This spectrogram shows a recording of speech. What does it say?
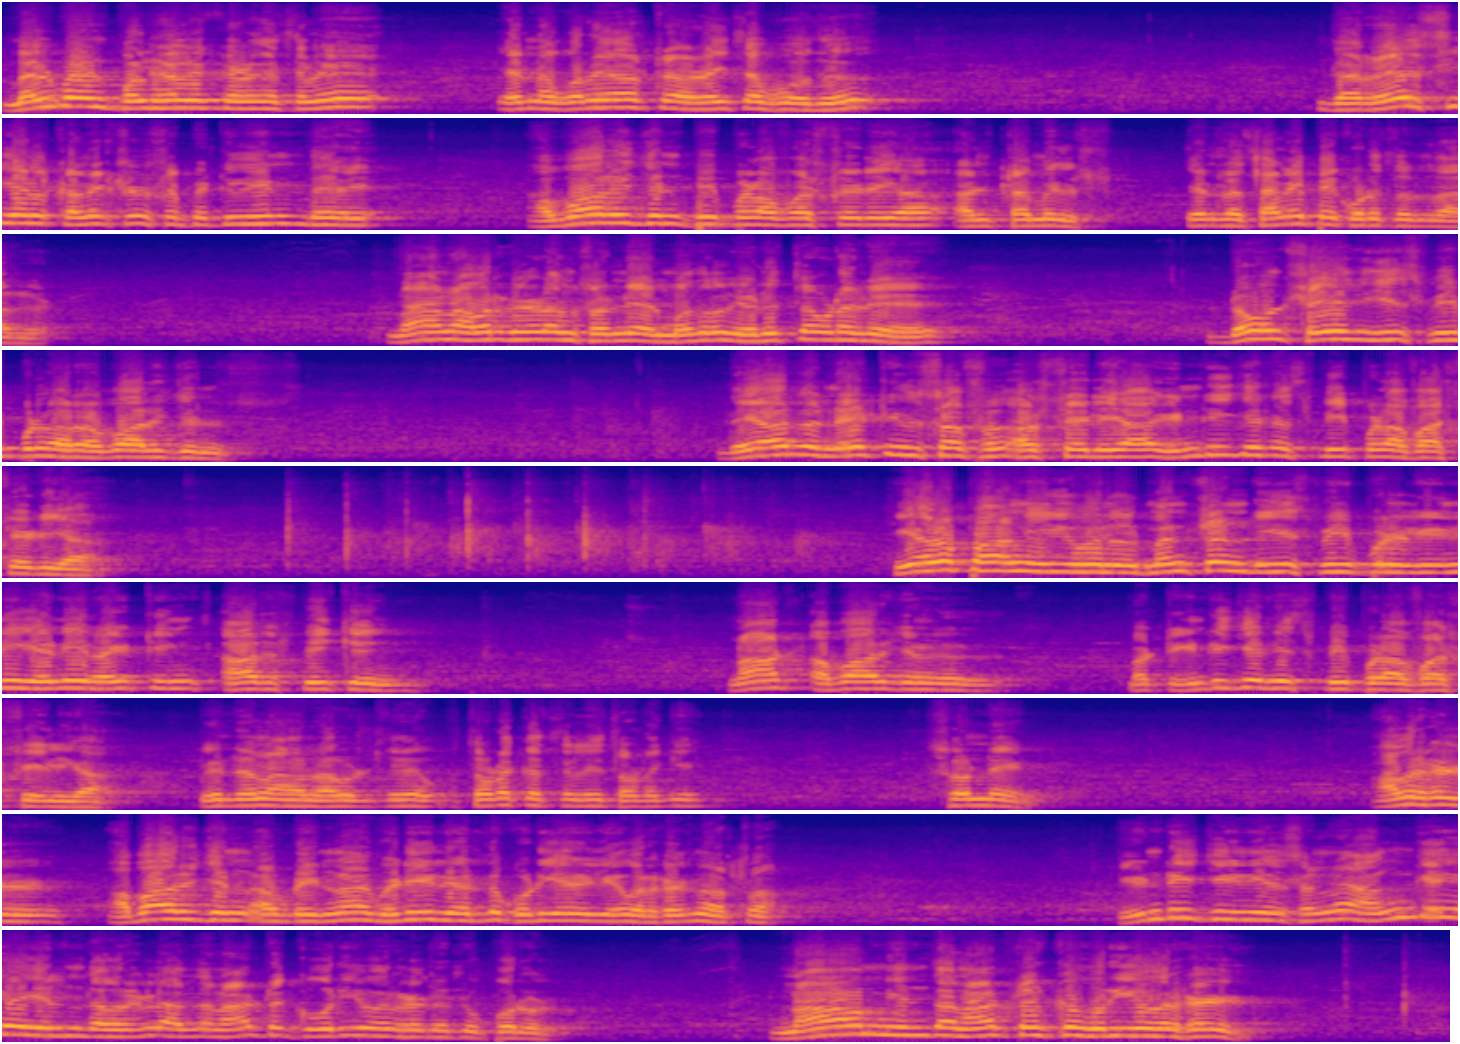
மெல்பர்ன் பல்கலைக்கழகத்திலே என்னை உரையாற்ற அழைத்த போது the racial connections between the aborigine people of Australia and Tamils என்ற தலைப்பை கொடுத்திருந்தார்கள். நான் அவர்களிடம் சொன்னேன் முதல் எடுத்தவுடனே don't say these people are aborigines they are the natives of Australia indigenous people of Australia Hereupon you will mention these people in any writing or speaking, not aboriginal, but indigenous people of Australia. என்று நான் அவருக்கு தொடக்கத்திலே தொடங்கி சொன்னேன். அவர்கள் அபாரிஜன் அப்படின்னா வெளியிலிருந்து குடியேறியவர்கள்னு அர்த்தம். இண்டிஜீனியஸ்னா அங்கேயே இருந்தவர்கள் அந்த நாட்டுக்கு உரியவர்கள் என்று பொருள். நாம் இந்த நாட்டிற்கு உரியவர்கள்.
